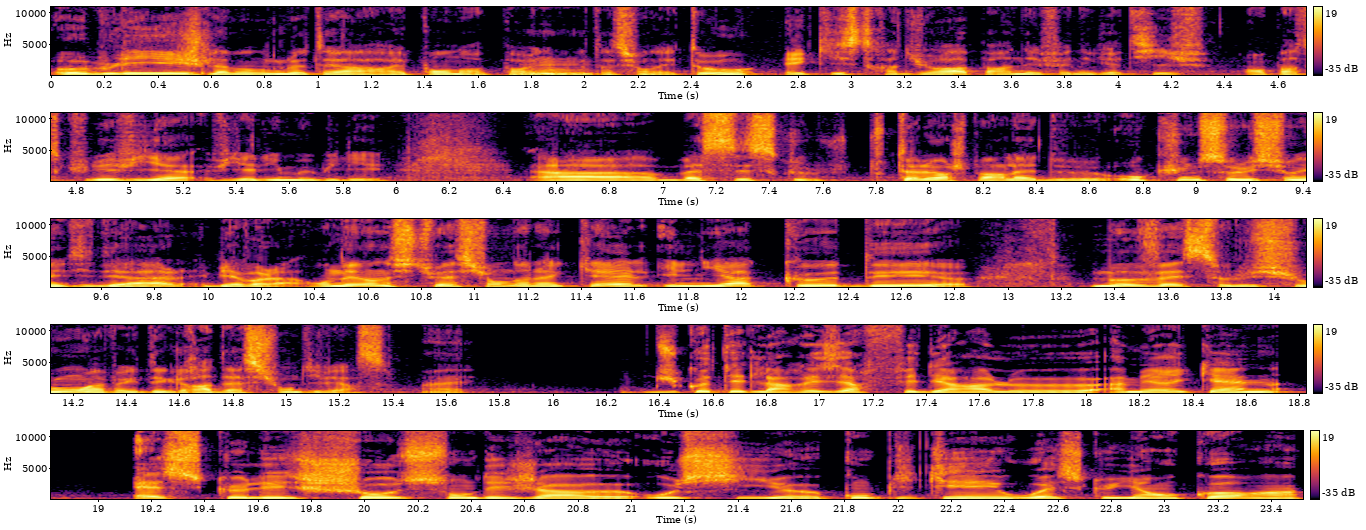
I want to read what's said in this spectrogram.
oblige la Banque d'Angleterre à répondre par une mmh. augmentation des taux et qui se traduira par un effet négatif, en particulier via, via l'immobilier. Ah, bah c'est ce que tout à l'heure je parlais de aucune solution n'est idéale. Et eh bien voilà, on est dans une situation dans laquelle il n'y a que des euh, mauvaises solutions avec des gradations diverses. Du côté de la réserve fédérale euh, américaine, est-ce que les choses sont déjà euh, aussi euh, compliquées ou est-ce qu'il y a encore un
